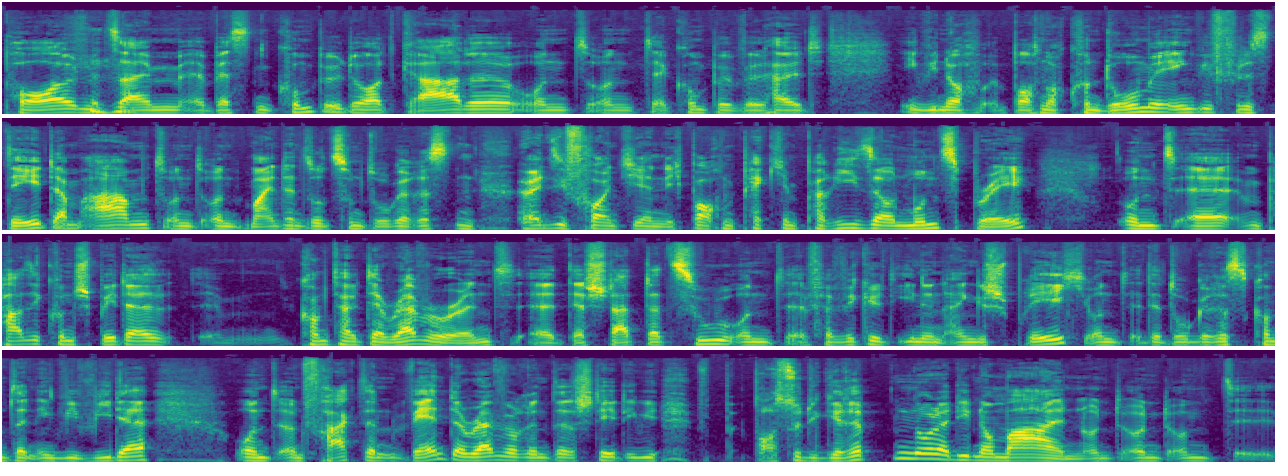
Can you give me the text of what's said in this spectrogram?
Paul mit seinem äh, besten Kumpel dort gerade und, und der Kumpel will halt irgendwie noch, braucht noch Kondome irgendwie für das Date am Abend und, und meint dann so zum Drogeristen, hören Sie Freundchen, ich brauche ein Päckchen Pariser und Mundspray. Und äh, ein paar Sekunden später äh, kommt halt der Reverend äh, der Stadt dazu und äh, verwickelt ihn in ein Gespräch und der Drogerist kommt dann irgendwie wieder und, und fragt dann, während der Reverend da steht, irgendwie, brauchst du die Gerippten oder die normalen? Und, und, und äh,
